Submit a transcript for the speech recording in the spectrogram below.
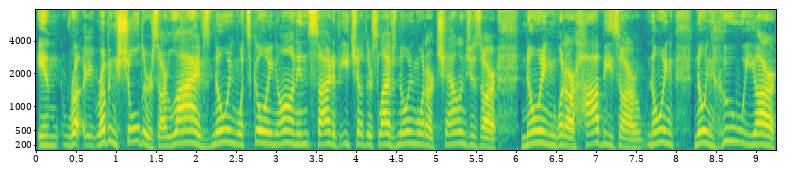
in rubbing shoulders, our lives, knowing what's going on inside of each other's lives, knowing what our challenges are, knowing what our hobbies are, knowing, knowing who we are.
